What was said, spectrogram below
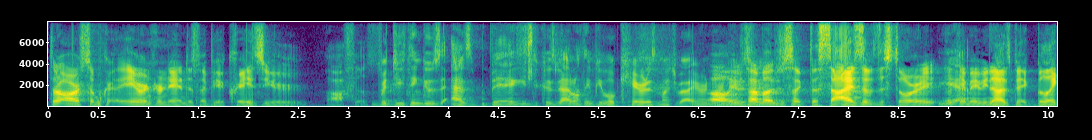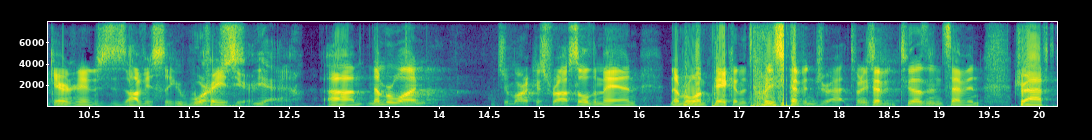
there are some. Aaron Hernandez might be a crazier off-field. But do you think it was as big? Because I don't think people cared as much about Aaron. Oh, you're Hernandez. talking about just like the size of the story? Yeah. Okay, maybe not as big, but like Aaron Hernandez is obviously crazier. yeah. Um, number one, JaMarcus Russell, the man, number one pick in the 27 draft, 27, 2007 draft,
